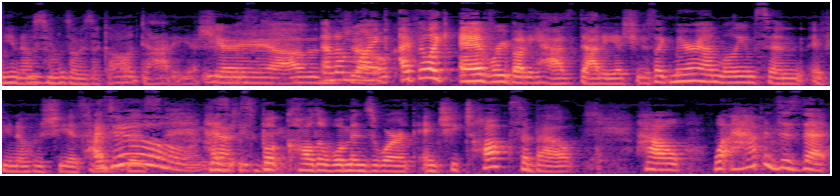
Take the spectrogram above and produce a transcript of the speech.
you know mm-hmm. someone's always like, "Oh, daddy issues." Yeah, yeah, yeah. And I'm joke. like, I feel like everybody has daddy issues. Like Marianne Williamson, if you know who she is, has do. this has she's this book great. called A Woman's Worth, and she talks about how what happens is that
